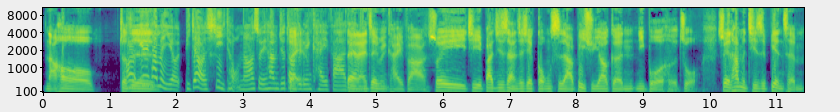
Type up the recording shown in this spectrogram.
然后。就是、哦、因为他们有比较有系统，然后所以他们就到这边开发，对，来这边开发。所以其实巴基斯坦这些公司啊，必须要跟尼泊尔合作，所以他们其实变成，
